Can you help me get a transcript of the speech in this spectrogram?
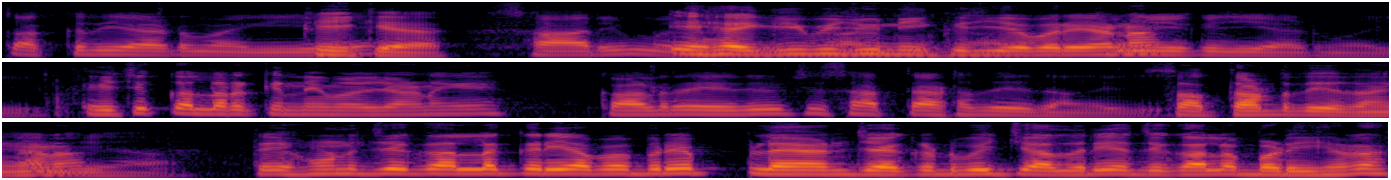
ਤੱਕ ਦੀ ਆਈਟਮ ਹੈਗੀ ਠੀਕ ਹੈ। ਸਾਰੀ ਇਹ ਹੈਗੀ ਵੀ ਯੂਨੀਕ ਜੀ ਵੀਰੇ ਹਨਾ? ਯੂਨੀਕ ਜੀ ਆਈਟਮ ਹੈ ਜੀ। ਇਹ ਚ ਕਲਰ ਕਿੰਨੇ ਮਿਲ ਜਾਣਗੇ? ਕਲਰ ਇਹਦੇ ਵਿੱਚ 7-8 ਦੇ ਦਾਂਗੇ ਜੀ। 7-8 ਦੇ ਦਾਂਗੇ ਹਨਾ? ਤੇ ਹੁਣ ਜੇ ਗੱਲ ਕਰੀਏ ਆਪਾਂ ਵੀਰੇ ਪਲਾਨ ਜੈਕਟ ਵੀ ਚੱਲ ਰਹੀ ਅੱਜ ਕੱਲ ਬੜੀ ਹਨਾ?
